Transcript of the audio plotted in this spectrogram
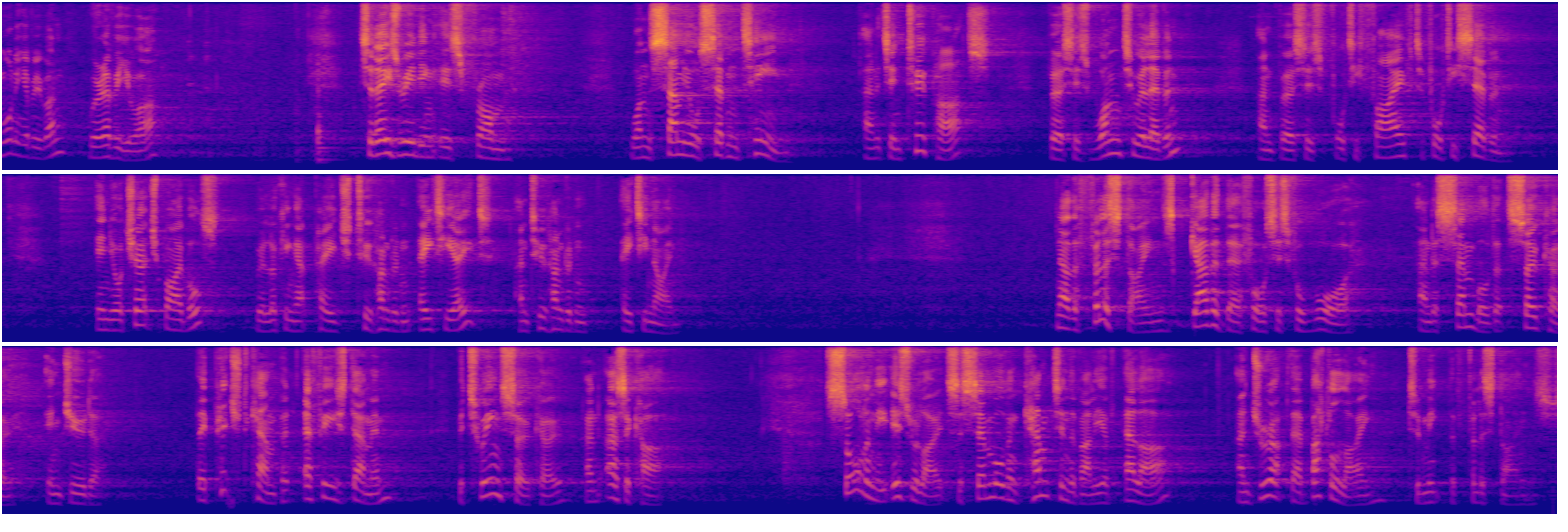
Good morning, everyone, wherever you are. Today's reading is from 1 Samuel 17, and it's in two parts verses 1 to 11 and verses 45 to 47. In your church Bibles, we're looking at page 288 and 289. Now the Philistines gathered their forces for war and assembled at Soko in Judah. They pitched camp at Ephes Dammim between Soko and Azekah. Saul and the Israelites assembled and camped in the valley of Elah and drew up their battle line to meet the Philistines.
